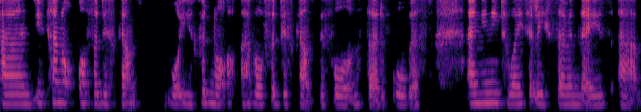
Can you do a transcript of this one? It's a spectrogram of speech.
and you cannot offer discounts well, you could not have offered discounts before the 3rd of August. And you need to wait at least seven days um,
